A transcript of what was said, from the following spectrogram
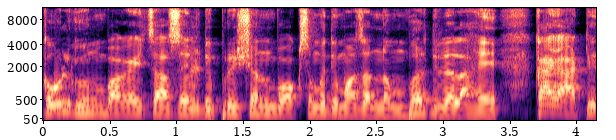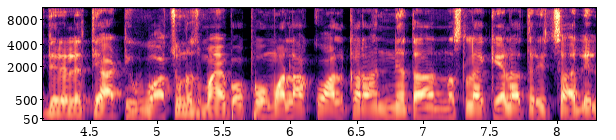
कौल घेऊन बघायचं असेल डिप्रेशन बॉक्समध्ये माझा नंबर दिलेला आहे काय अटी दिलेल्या त्या अटी वाचूनच माय बापा हो, मला कॉल करा. अन्यथा नसला केला तरी चालेल.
